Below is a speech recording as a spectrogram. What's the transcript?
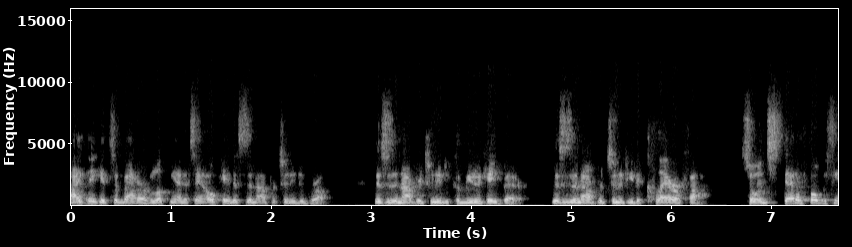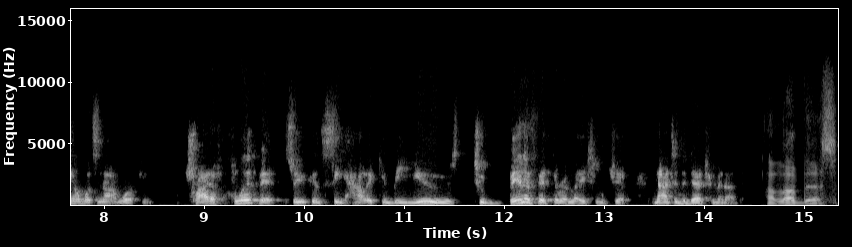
I think it's a matter of looking at it saying, okay, this is an opportunity to grow. This is an opportunity to communicate better. This is an opportunity to clarify. So instead of focusing on what's not working, try to flip it so you can see how it can be used to benefit the relationship, not to the detriment of it. I love this.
